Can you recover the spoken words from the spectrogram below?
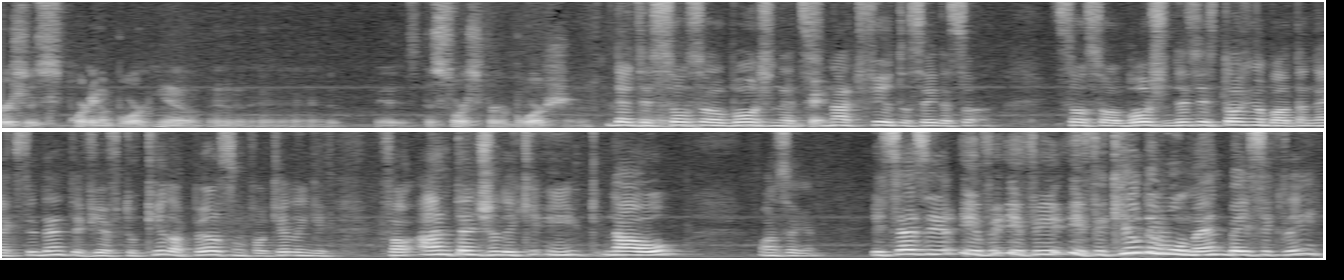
verses supporting abort. You know, uh, it's the source for abortion. That is also abortion. It's Okay. not fair to say that so- it's also abortion. This is talking about an accident. If you have to kill a person for killing, it, for unintentionally ki- now, one second. It says here, if if he, if he killed a woman, basically,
